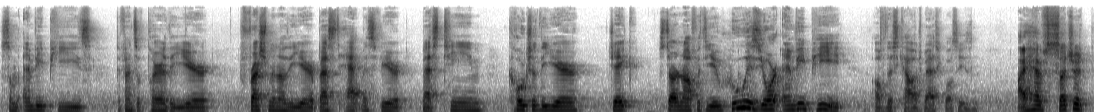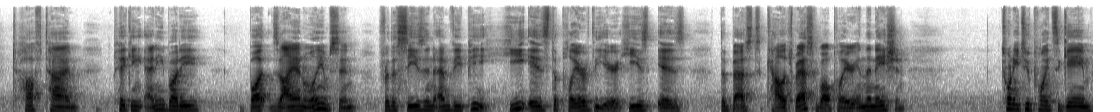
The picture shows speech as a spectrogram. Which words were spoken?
some MVPs, Defensive Player of the Year, Freshman of the Year, Best Atmosphere, Best Team, Coach of the Year. Jake, starting off with you, who is your MVP of this college basketball season? I have such a tough time picking anybody but Zion Williamson for the season MVP. He is the player of the year. He is the best college basketball player in the nation. 22 points a game,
